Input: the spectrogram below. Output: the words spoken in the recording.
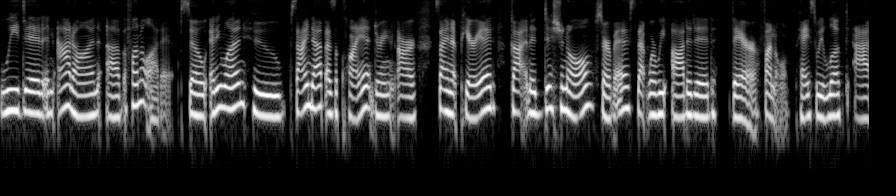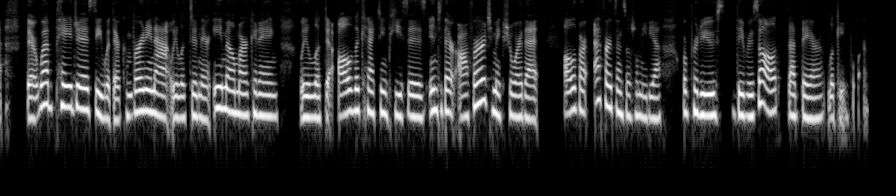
we did an add on of a funnel audit. So, anyone who signed up as a client during our sign up period got an additional service that where we audited their funnel. Okay. So we looked at their web pages, see what they're converting at. We looked in their email marketing. We looked at all of the connecting pieces into their offer to make sure that all of our efforts on social media will produce the result that they're looking for.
